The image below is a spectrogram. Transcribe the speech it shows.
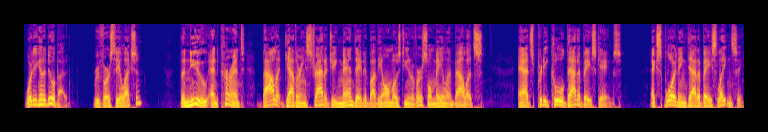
What are you going to do about it? reverse the election? The new and current ballot gathering strategy mandated by the almost universal mail in ballots adds pretty cool database games, exploiting database latency.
